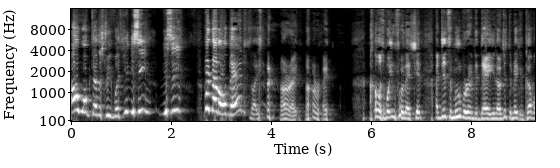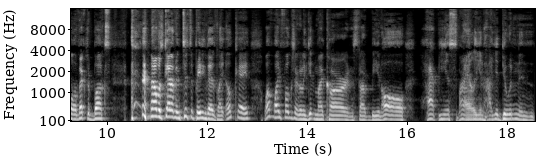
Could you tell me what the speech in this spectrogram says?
I'll walk down the street with you. You see, you see, we're not all bad. Like, all right, all right. I was waiting for that shit. I did some Ubering today, you know, just to make a couple of extra bucks. I was kind of anticipating that. It's like, okay, well, white folks are going to get in my car and start being all happy and smiley and how you doing and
